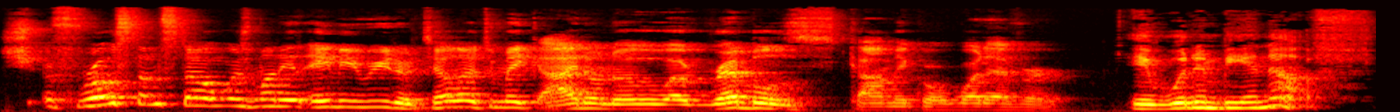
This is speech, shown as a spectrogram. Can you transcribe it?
Throw some Star Wars money at Amy Reeder. Tell her to make I don't know a Rebels comic or whatever. It wouldn't be enough.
